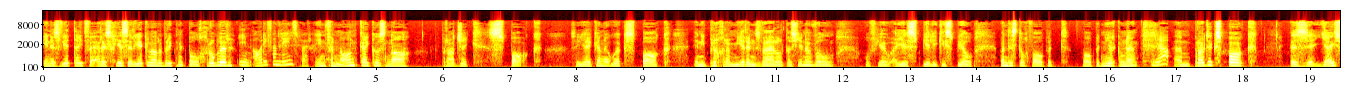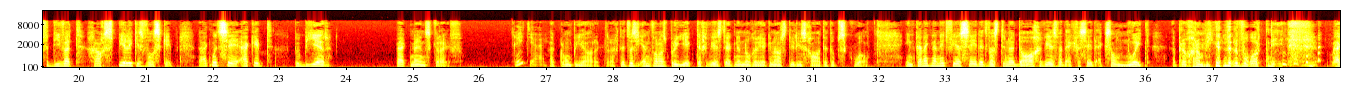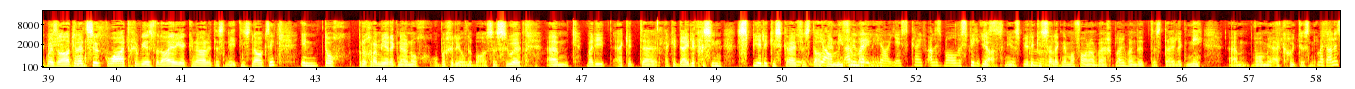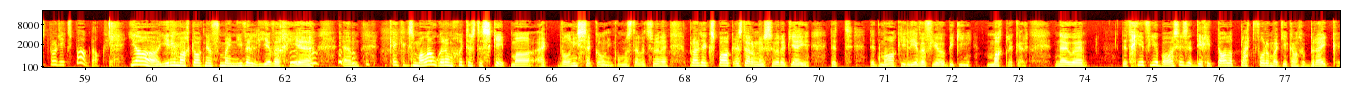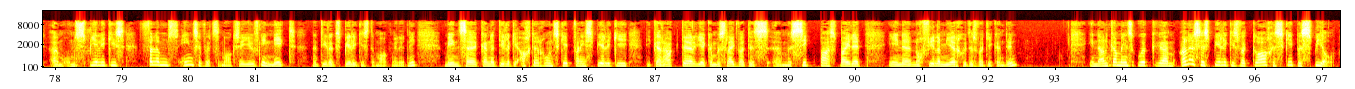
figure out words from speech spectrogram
En is weer tyd vir RSG se rekenaarrubriek met Paul Grobler en Adie van Rensburg. En vanaand kyk ons na Project Spark. So jy kan nou ook Spark in die programmeringswêreld as jy nou wil of jou eie speletjie speel, want dis tog waarop dit waarop dit neerkom, né? Ja. Ehm um, Project Spark is uh, juis vir die wat graag speletjies wil skep. Nou ek moet sê ek het probeer Pac-Man skryf. Het jy? 'n klompie jare terug. Dit was een van ons projekte gewees toe ek nou nog rekenaarstudies gehad het op skool. En kan ek nou net vir jou sê dit was toe nou daar gewees wat ek gesê het ek sal nooit 'n programmeerder word nie. ek was later net so kwaad gewees vir daai rekenaar, dit is net nie snaaks nie. En tog programmeer ek nou nog op 'n gereelde basis. So, ehm um, maar die ek het uh, ek het duidelik gesien speletjies skryf is dalk ja, nou nie vir my nie. Ja, jy skryf alles behalwe speletjies. Ja, nee, speletjies hmm. sal ek net maar van wegbly want dit is duidelik nie ehm um, waarmee ek goed is nie. Maar dan is Project Spark dalk vir jou. Ja, hierdie mag dalk nou vir my nuwe lewe gee. Ehm um, kyk ek's mal oor om goeders te skep, maar ek wil nie sukkel nie. Kom ons stel dit so net. Project Spark is daar nou sodat jy dit dit maak die lewe vir jou 'n bietjie makliker. Nou uh dit gee vir jou basies 'n digitale platform wat jy kan gebruik um, om speletjies, films ensovoorts te maak. So jy hoef nie net natuurlik speletjies te maak met dit nie. Mense kan natuurlik die agtergrond skep van die speletjie, die karakter, jy kan besluit wat is uh, musiek pas by dit en uh, nog vele meer goeders wat jy kan doen. En dan kan mens ook um, ander se speletjies wat klaar geskep is speel.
